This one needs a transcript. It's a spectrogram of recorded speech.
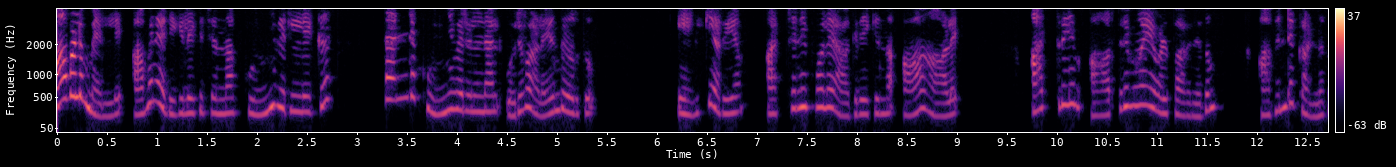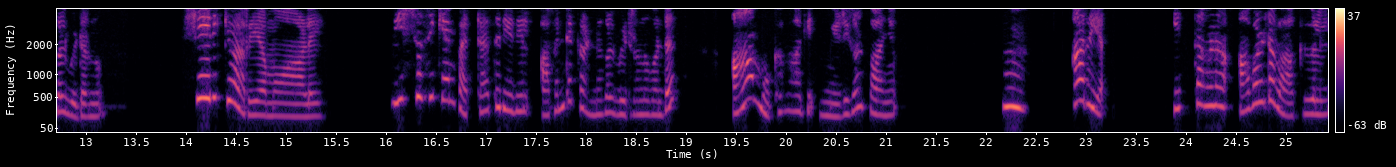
അവൾ മെല്ലെ അവൻ അരികിലേക്ക് ചെന്ന കുഞ്ഞു വിരലിലേക്ക് തന്റെ കുഞ്ഞു വിരലിനാൽ ഒരു വളയം തീർത്തു. എനിക്കറിയാം അച്ഛനെ പോലെ ആഗ്രഹിക്കുന്ന ആ ആളെ. അത്രയും ആർദ്രമായി അവൾ പറഞ്ഞതും അവന്റെ കണ്ണുകൾ വിടർന്നു. ശരിക്കും അറിയാമോ ആളെ? വിശ്വസിക്കാൻ പറ്റാത്ത രീതിയിൽ അവന്റെ കണ്ണുകൾ വിടർന്നുകൊണ്ട് ആ മുഖമാകെ മിഴികൾ പാഞ്ഞു. ഉം അറിയാം. ഇത്തവണ അവളുടെ വാക്കുകളിൽ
